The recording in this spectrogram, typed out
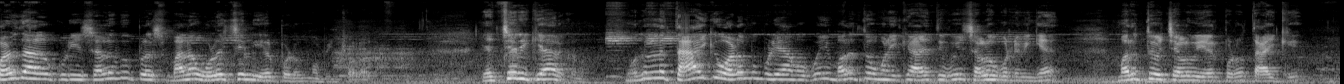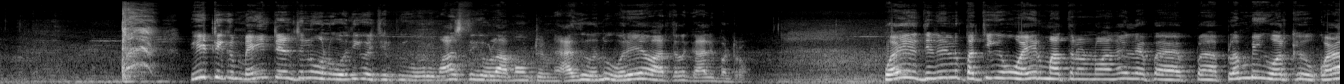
பழுதாகக்கூடிய செலவு ப்ளஸ் மன உளைச்சல் ஏற்படும் அப்படின்னு சொல்லலாம். எச்சரிக்கையாக இருக்கணும். முதல்ல தாய்க்கு உடம்பு முடியாமல் போய் மருத்துவமனைக்கு அழைத்து போய் செலவு பண்ணுவீங்க. மருத்துவ செலவு ஏற்படும் தாய்க்கு. வீட்டுக்கு மெயின்டெனன்ஸ்னு ஒன்று ஒதுக்கி வச்சுருப்பீங்க. ஒரு மாதத்துக்கு இவ்வளோ அமௌண்ட்டுன்னு அது வந்து ஒரே வாரத்தில் காலி பண்ணுறோம் ஒயர் திடீர்னு பற்றிக்கவும் ஒயர் மாற்றணுன்னுவாங்க இல்லை இப்போ இப்போ ப்ளம்பிங் ஒர்க்கு குழா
